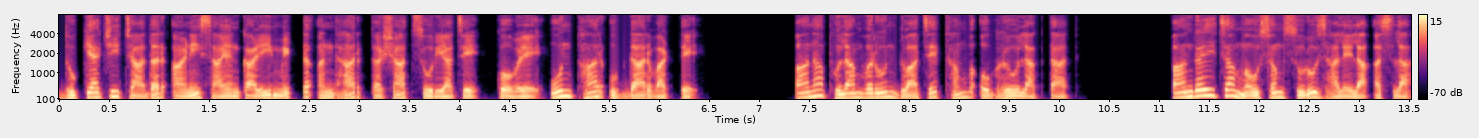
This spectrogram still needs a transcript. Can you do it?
धुक्याची चादर आणि सायंकाळी मिट्ट अंधार कशात सूर्याचे कोवळे ऊन फार उबदार वाटते. पाना फुलांवरून द्वाचे थंब ओघळू लागतात. पांगळीचा मौसम सुरू झालेला असला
